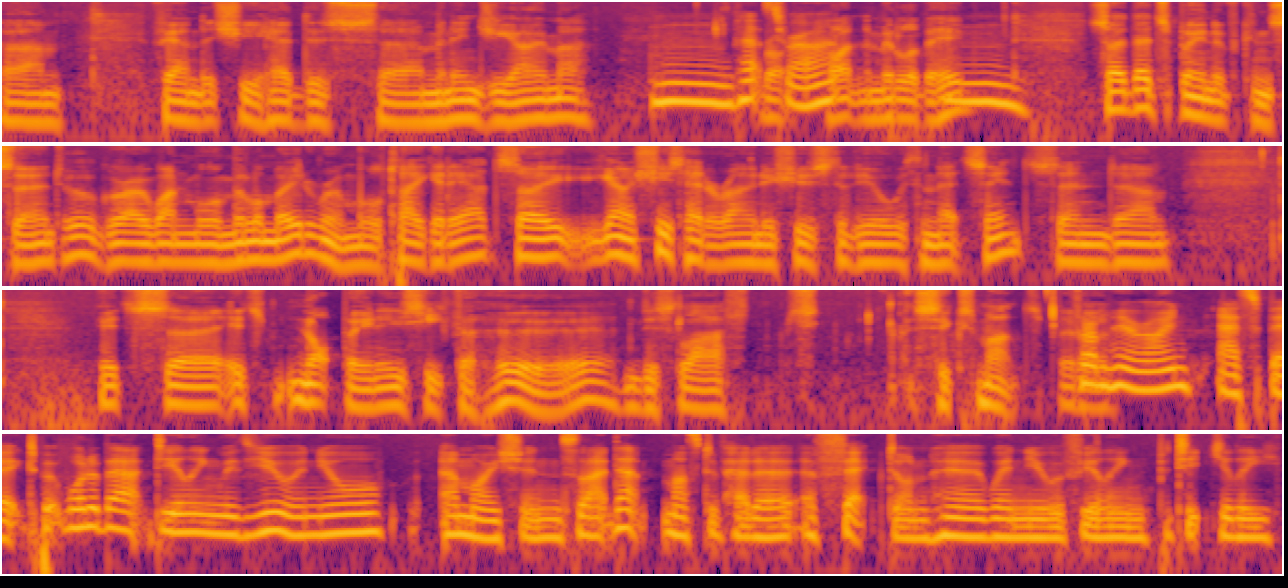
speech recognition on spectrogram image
um, found that she had this uh, meningioma. Mm, that's right, right. Right in the middle of her head. Mm. So that's been of concern to her. Grow one more millimetre and we'll take it out. So, you know, she's had her own issues to deal with in that sense. And um, it's, uh, it's not been easy for her this last six months. From I, her own aspect. But what about dealing with you and your emotions? Like that must have had an effect on her when you were feeling particularly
